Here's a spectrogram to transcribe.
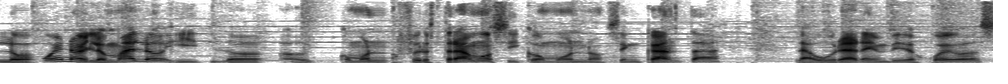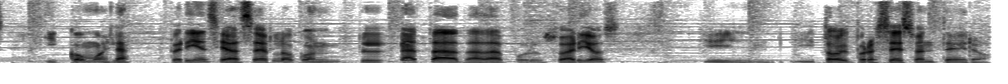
lo bueno y lo malo y lo, cómo nos frustramos y cómo nos encanta laburar en videojuegos y cómo es la experiencia de hacerlo con plata dada por usuarios y, todo el proceso entero.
